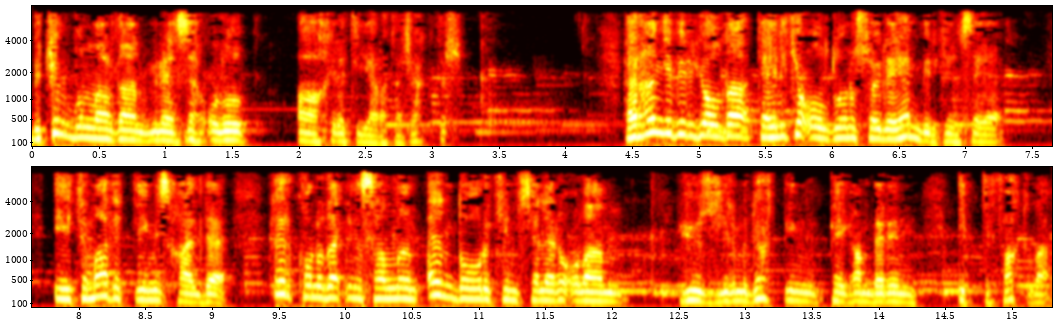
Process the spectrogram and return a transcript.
bütün bunlardan münezzeh olup ahireti yaratacaktır. Herhangi bir yolda tehlike olduğunu söyleyen bir kimseye, itimat ettiğimiz halde her konuda insanlığın en doğru kimseleri olan 124 bin peygamberin ittifakla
